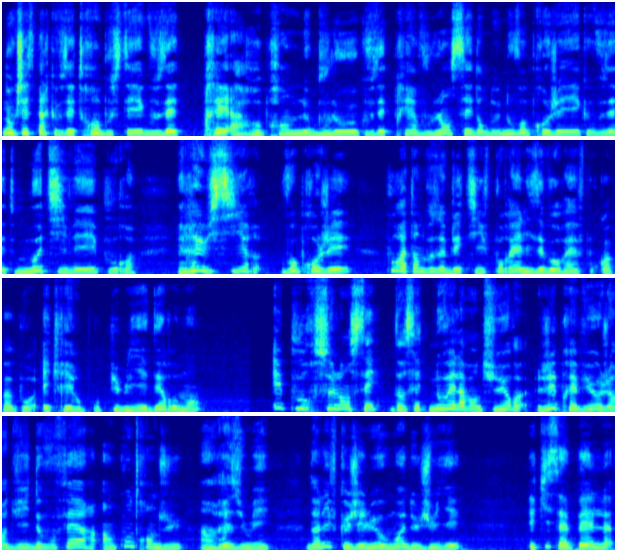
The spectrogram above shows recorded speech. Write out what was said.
Donc j'espère que vous êtes reboostés, que vous êtes prêts à reprendre le boulot, que vous êtes prêts à vous lancer dans de nouveaux projets, que vous êtes motivés pour réussir vos projets, pour atteindre vos objectifs, pour réaliser vos rêves, pourquoi pas pour écrire ou pour publier des romans. Et pour se lancer dans cette nouvelle aventure, j'ai prévu aujourd'hui de vous faire un compte rendu, un résumé, d'un livre que j'ai lu au mois de juillet, et qui s'appelle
